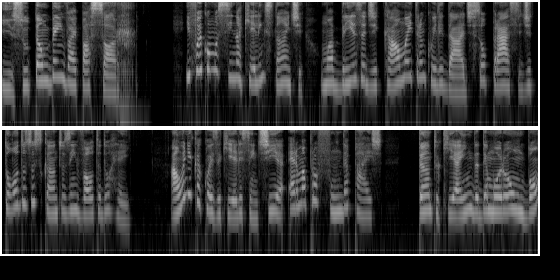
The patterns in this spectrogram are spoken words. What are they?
Isso também vai passar. E foi como se, naquele instante, uma brisa de calma e tranquilidade soprasse de todos os cantos em volta do rei. A única coisa que ele sentia era uma profunda paz. Tanto que ainda demorou um bom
